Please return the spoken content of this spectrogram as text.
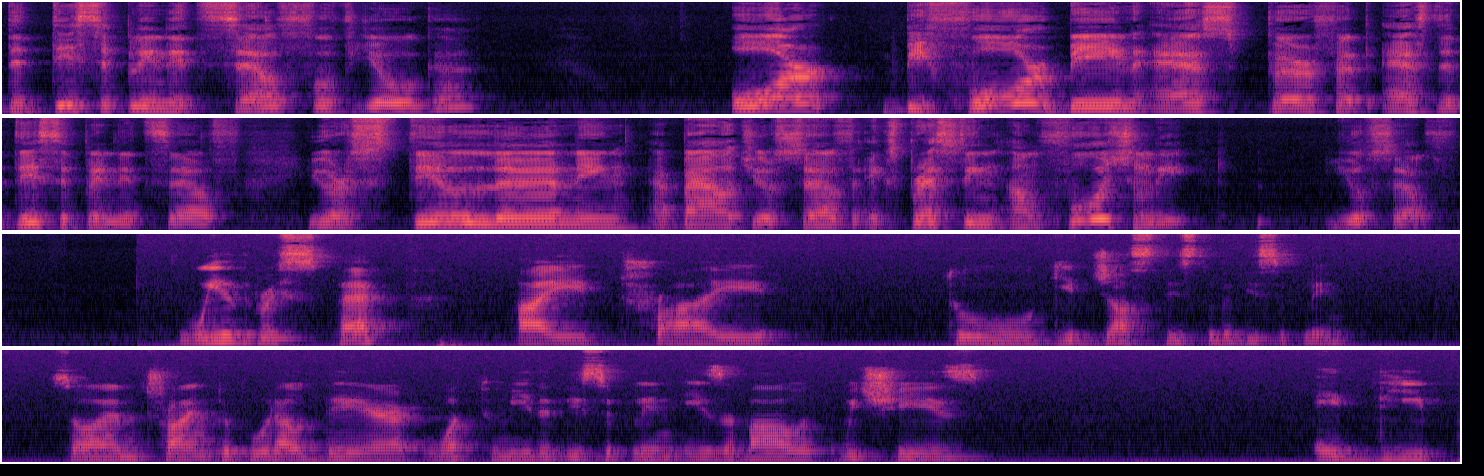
the discipline itself of yoga or before being as perfect as the discipline itself you are still learning about yourself, expressing, unfortunately, yourself. With respect, I try to give justice to the discipline. So I'm trying to put out there what to me the discipline is about, which is a deep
